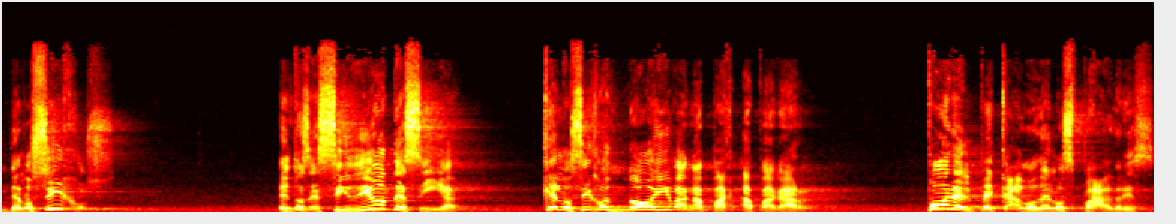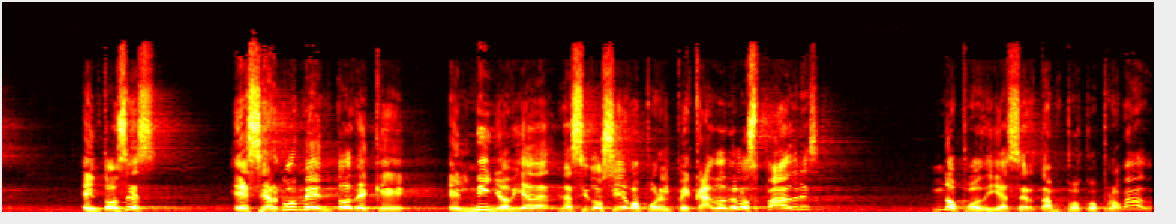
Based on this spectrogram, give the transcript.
de los hijos. Entonces, si Dios decía que los hijos no iban a, pagar por el pecado de los padres, entonces, ese argumento de que el niño había nacido ciego por el pecado de los padres no podía ser tampoco probado.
